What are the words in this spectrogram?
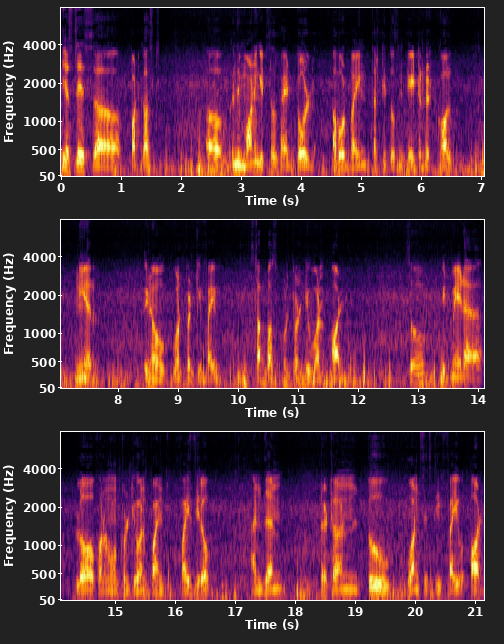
Yesterday's uh, podcast, uh, in the morning itself, I had told about buying 30,800 call near, you know, 125, stop loss 121 odd. So it made a low of around 121.50 and then returned to 165 odd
